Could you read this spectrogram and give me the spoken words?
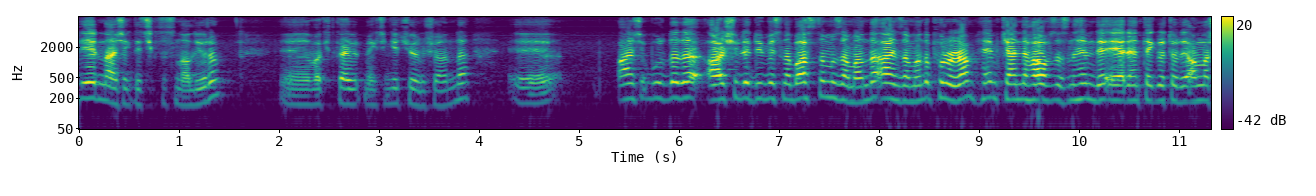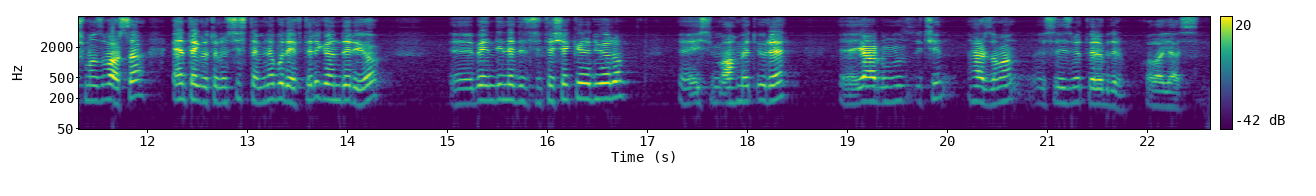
diğerinin aynı şekilde çıktısını alıyorum. Ee, vakit kaybetmek için geçiyorum şu anda. Şey- burada da arşivle düğmesine bastığımız zaman da aynı zamanda program hem kendi hafızasını hem de eğer entegratörde anlaşmanız varsa entegratörün sistemine bu defteri gönderiyor. Ee, Beni dinlediğiniz için teşekkür ediyorum. Ee, İsmim Ahmet Üre. Ee, Yardımınız için her zaman size hizmet verebilirim. Kolay gelsin.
